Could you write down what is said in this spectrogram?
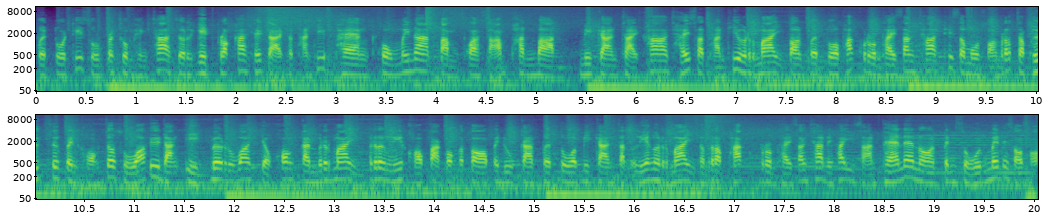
เปิดตัวที่ศูนย์ประชุมแห่งชาติเศรษฐกิจเพราะค่าใช้จ่ายสถานที่แพงคงไม่น่าต่ำกว่า 3,000 บาท มีการจ่ายค่าใช้สถานที่หรือไม่ตอนเปิดตัวพักรวมไทยสร้างชาติที่สโมสรราชพฤกษ์ซึ่งเป็นของเจ้าสัวชื่อดังอีก ไม่รู้ว่าเกี่ยวข้องกันหรือไม่ เรื่องนี้ขอฝากกกตไปดูการเปิดตัวมีการจัดเลี้ยงหรือไม่สำหรับพักรวมไทยสร้างชาติในภาคอีสานแพ้แน่นอนเป็นศูนย์ไม่ได้สอสอ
